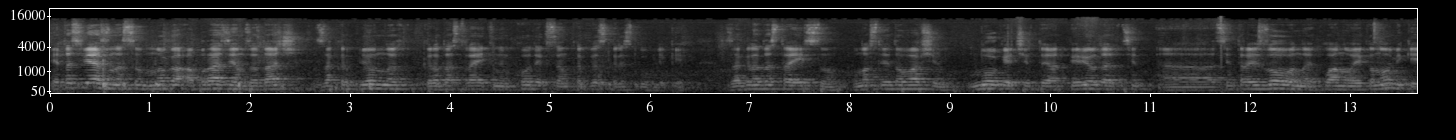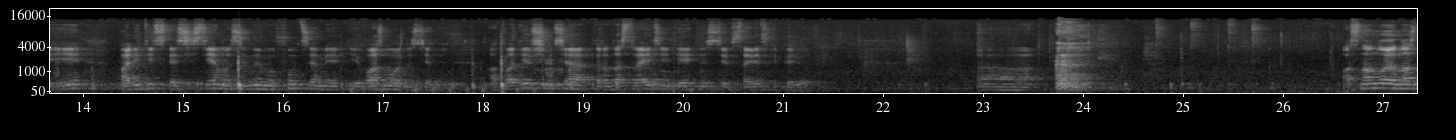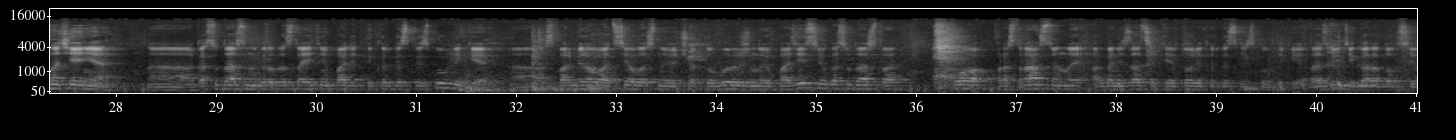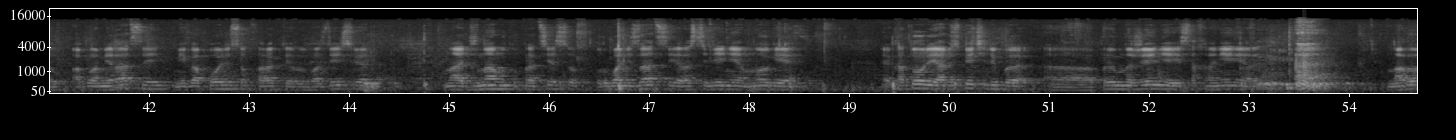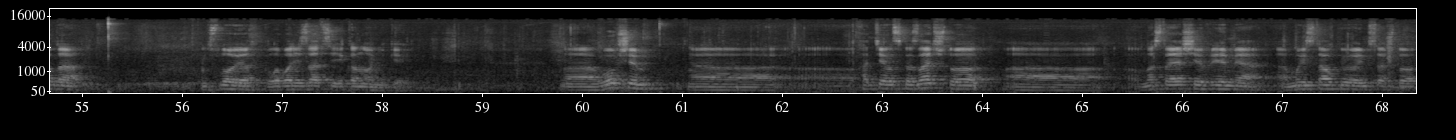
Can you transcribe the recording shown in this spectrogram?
Это связано с многообразием задач, закрепленных градостроительным кодексом Кыргызской Республики. За градостроительством, унаследовавшим многие черты от периода э, централизованной плановой экономики и политической системы с иными функциями и возможностями, отводившимся градостроительной деятельности в советский период. Э, Основное назначение государственной градостроительной политики Кыргызской Республики э, сформировать целостную, четко выраженную позицию государства по пространственной организации территории Кыргызской Республики, развитию городов, сел, агломераций, мегаполисов, характеру воздействия на динамику процессов урбанизации, расселения, многие, э, которые обеспечили бы э, приумножение и сохранение народа условиях глобализации экономики. А, В общем, а, хотел сказать, что а, в настоящее время мы сталкиваемся, что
